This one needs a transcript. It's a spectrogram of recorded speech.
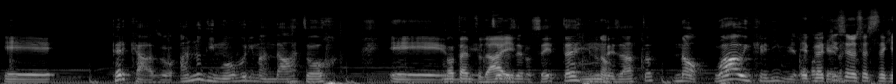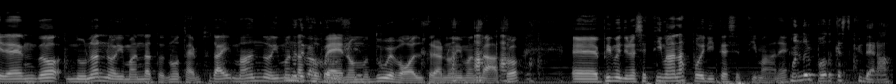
Eh, per caso hanno di nuovo rimandato eh, No Time to Die? 007? No. Esatto. No, wow, incredibile. E per Ok. chi se lo stesse chiedendo, non hanno rimandato No Time to Die, ma hanno rimandato Venom. Due volte l'hanno rimandato. Eh, prima di una settimana, poi di tre settimane. Quando il podcast chiuderà,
